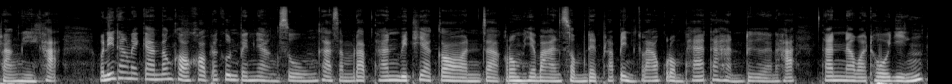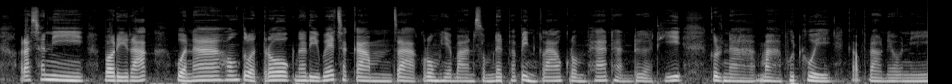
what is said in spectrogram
ครั้งนี้ค่ะ วันนี้ทางรายการต้องขอขอบพระคุณเป็นอย่างสูงค่ะสำหรับท่านวิทยากรจากโรงพยาบาลสมเด็จพระปิ่นเกล้ากรมแพทย์ทหารเรือนะคะ ท่านนาวโทหญิง รัชนี บริรักษ์ หัวหน้าห้องตรวจโรคนรีเวชกรรม จากโรงพยาบาลสมเด็จพระปิ่นเกล้ากรมแพทย์ทหารเรือที่กรุณามาพูดคุยกับเราในวันนี้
